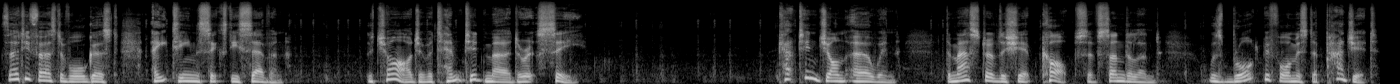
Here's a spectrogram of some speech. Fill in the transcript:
Thirty-first of August, 1867. The charge of attempted murder at sea. Captain John Irwin, the master of the ship Cops of Sunderland, was brought before Mr. Paget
